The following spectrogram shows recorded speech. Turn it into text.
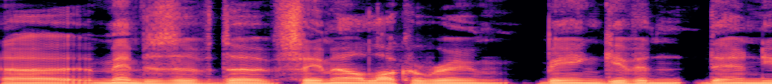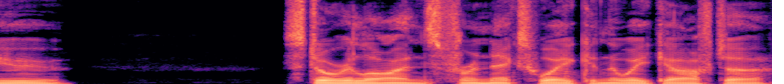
uh, members of the female locker room being given their new storylines for next week and the week after,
